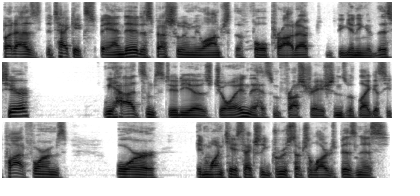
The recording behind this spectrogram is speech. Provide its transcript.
but as the tech expanded, especially when we launched the full product beginning of this year, we had some studios join. They had some frustrations with legacy platforms, or in one case, actually grew such a large business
